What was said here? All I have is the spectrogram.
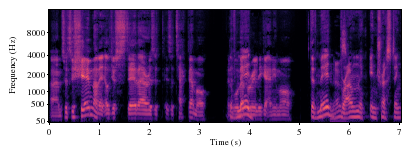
Um, so it's a shame that it'll just stay there as a as a tech demo, and They've we'll never really get any more. They've made brown interesting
